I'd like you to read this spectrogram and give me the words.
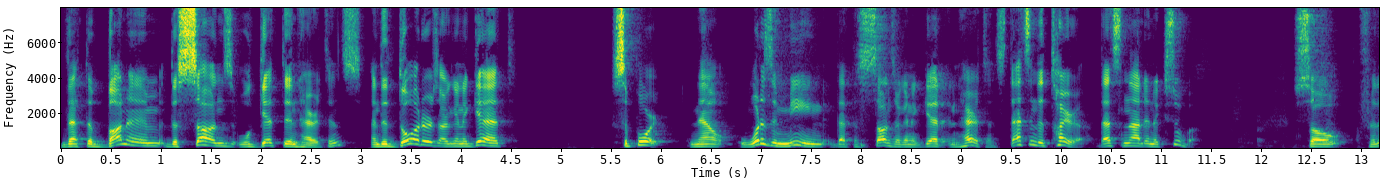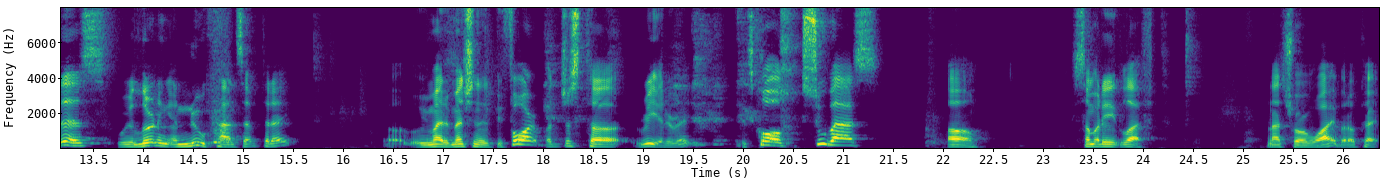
that the banim, the sons, will get the inheritance, and the daughters are going to get support. Now, what does it mean that the sons are going to get inheritance? That's in the Torah. That's not in the Ksuba. So for this, we're learning a new concept today. Uh, we might have mentioned it before, but just to reiterate, it's called subas. Oh, somebody left. Not sure why, but okay.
